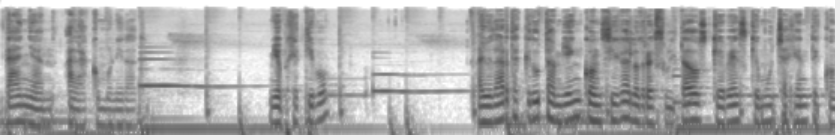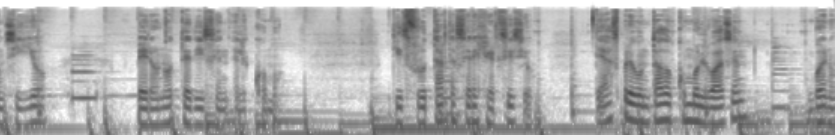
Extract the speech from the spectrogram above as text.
dañan a la comunidad. Mi objetivo, ayudarte a que tú también consigas los resultados que ves que mucha gente consiguió, pero no te dicen el cómo. Disfrutar de hacer ejercicio. ¿Te has preguntado cómo lo hacen? Bueno,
